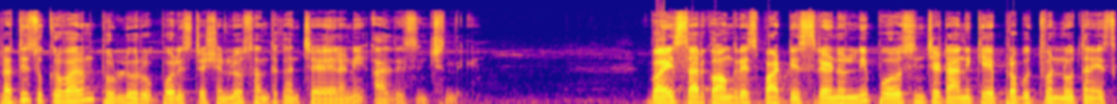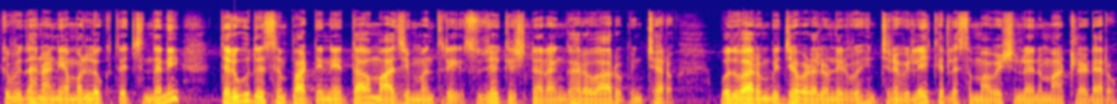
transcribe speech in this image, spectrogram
ప్రతి శుక్రవారం తుళ్ళూరు పోలీస్ స్టేషన్లో సంతకం చేయాలని ఆదేశించింది. వైఎస్ఆర్ కాంగ్రెస్ పార్టీ శ్రేణుల్ని పోషించడానికే ప్రభుత్వం నూతన ఇసుక విధానాన్ని అమల్లోకి తెచ్చిందని తెలుగుదేశం పార్టీ నేత మాజీ మంత్రి సుజయకృష్ణ రంగారావు ఆరోపించారు. బుధవారం విజయవాడలో నిర్వహించిన విలేకరుల సమావేశంలో ఆయన మాట్లాడారు.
